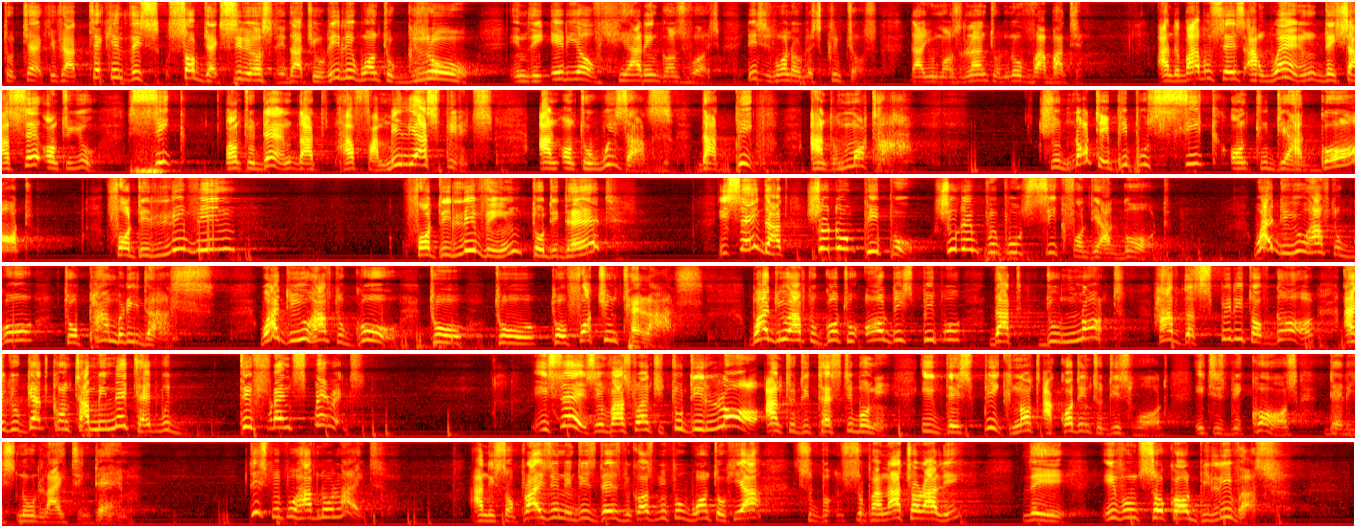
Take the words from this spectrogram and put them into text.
to check. If you are taking this subject seriously, that you really want to grow in the area of hearing God's voice, this is one of the scriptures that you must learn to know verbatim. And the Bible says, And when they shall say unto you, Seek unto them that have familiar spirits, and unto wizards that peep and mutter, should not a people seek unto their God for the living, for the living to the dead? He's saying that shouldn't people, shouldn't people seek for their God? Why do you have to go to palm readers? Why do you have to go to, to, to fortune tellers? Why do you have to go to all these people that do not have the Spirit of God and you get contaminated with different spirits? He says in verse 20, to the law and to the testimony, if they speak not according to this word, it is because there is no light in them. These people have no light. And it's surprising in these days because people want to hear supernaturally the even so-called believers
